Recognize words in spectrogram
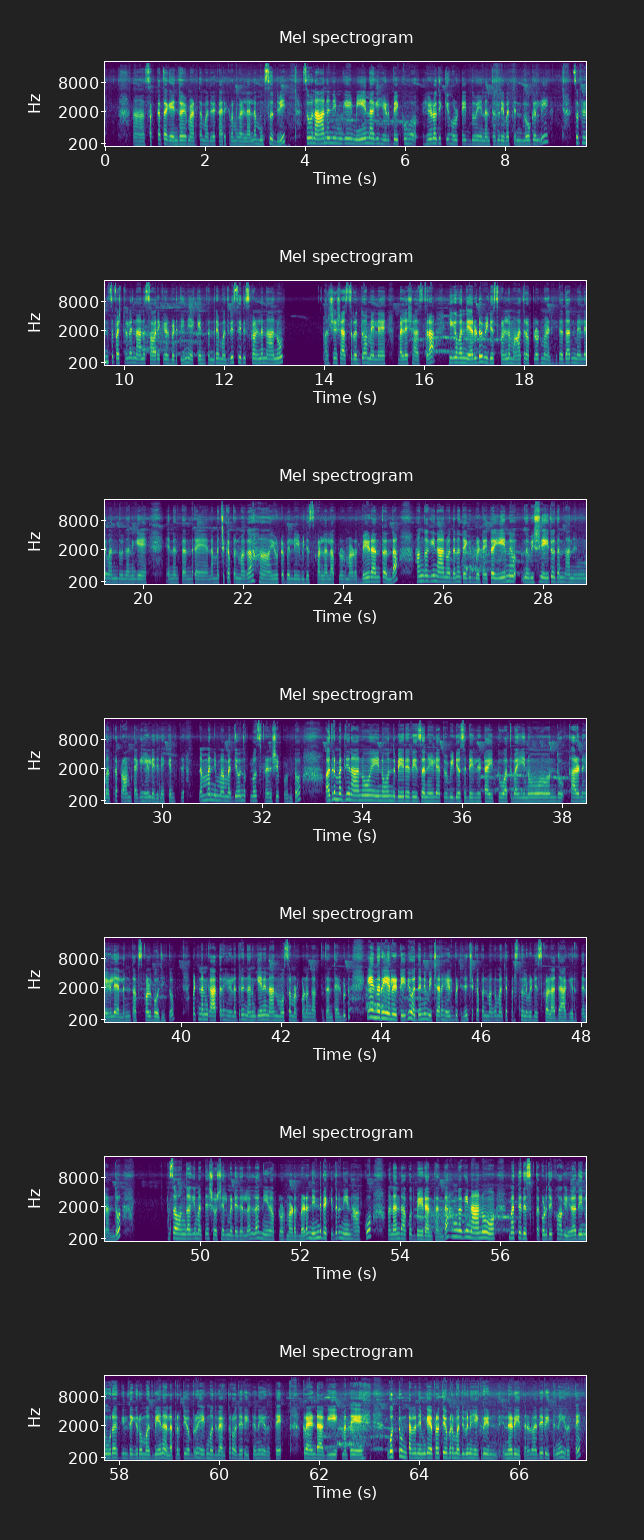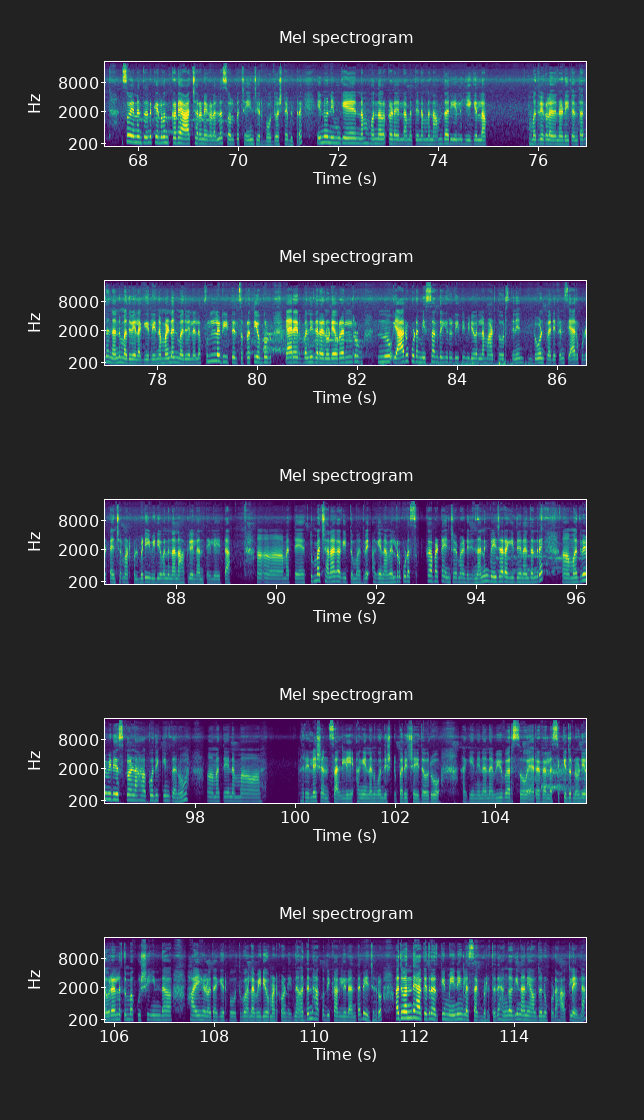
ಸಖತ್ತಾಗಿ ಎಂಜಾಯ್ ಮಾಡ್ತಾ ಮದುವೆ ಕಾರ್ಯಕ್ರಮಗಳನ್ನೆಲ್ಲ ಮುಗಿಸಿದ್ವಿ. ಸೊ ನಾನು ನಿಮಗೆ ಮೇನಾಗಿ ಹೇಳಬೇಕು, ಹೇಳೋದಕ್ಕೆ ಹೊರಟಿದ್ದು ಏನಂತಂದರೆ ಇವತ್ತಿನ ಲೋಗಲ್ಲಿ ಸೊ ಫ್ರೆಂಡ್ಸ್ ಫಸ್ಟಲ್ಲೇ ನಾನು ಸಾರಿ ಕೇಳಿಬಿಡ್ತೀನಿ. ಯಾಕೆಂತಂದರೆ ಮದುವೆ ಸೀರೀಸ್ಗಳನ್ನ ನಾನು ಅರಿಶಿನ ಶಾಸ್ತ್ರದ್ದು ಆಮೇಲೆ ಬಳೆ ಶಾಸ್ತ್ರ ಈಗ ಒಂದು ಎರಡು ವೀಡಿಯೋಸ್ಗಳನ್ನ ಮಾತ್ರ ಅಪ್ಲೋಡ್ ಮಾಡಿ. ಅದಾದಮೇಲೆ ಒಂದು ನನಗೆ ಏನಂತಂದರೆ, ನಮ್ಮ ಚಿಕ್ಕಪ್ಪನ ಮಗ ಯೂಟ್ಯೂಬಲ್ಲಿ ವೀಡಿಯೋಸ್ಗಳನ್ನೆಲ್ಲ ಅಪ್ಲೋಡ್ ಮಾಡೋದು ಬೇಡ ಅಂತಂದ. ಹಾಗಾಗಿ ನಾನು ಅದನ್ನು ತೆಗೆದುಬಿಟ್ಟೆ. ಆಯಿತಾ? ಏನು ವಿಷಯ ಇದು ಅದನ್ನು ನಾನು ನಿಮ್ಮ ಹತ್ರ ಪ್ರಾಂಪ್ಟಾಗಿ ಹೇಳಿದ್ದೀನಿ ಯಾಕೆಂದರೆ ನಮ್ಮ, ನಿಮ್ಮ ಮಧ್ಯೆ ಒಂದು ಕ್ಲೋಸ್ ಫ್ರೆಂಡ್ಶಿಪ್ ಉಂಟು. ಅದ್ರ ಮಧ್ಯೆ ನಾನು ಏನೋ ಒಂದು ಬೇರೆ ರೀಸನ್ ಹೇಳಿ ಅಥವಾ ವೀಡಿಯೋಸ್ ಡಿಲೀಟ್ ಆಯಿತು ಅಥವಾ ಏನೋ ಒಂದು ಕಾರಣ ಹೇಳಿ ಎಲ್ಲನೂ ತಪ್ಸ್ಕೊಳ್ಬೋದಿತ್ತು. ಬಟ್ ನನಗೆ ಆ ಥರ ಹೇಳಿದ್ರೆ ನನಗೇನೆ ನಾನು ಮೋಸ ಮಾಡ್ಕೊಂಡಂಗೆ ಆಗ್ತದೆ ಅಂತ ಹೇಳ್ಬಿಟ್ಟು. ಏನು ರಿಯಾಲಿಟಿ ಇದೆಯೋ ಅದನ್ನೇ ವಿಚಾರ ಹೇಳಿಬಿಟ್ಟಿದ್ದೀನಿ. ಚಿಕ್ಕಪ್ಪನ ಮಗ ಮತ್ತು ಪರ್ಸ್ನಲ್ ವೀಡಿಯೋಸ್ಗಳು ಅದಾಗಿರುತ್ತೆ ನಂದು. ಸೊ ಹಾಗಾಗಿ ಮತ್ತೆ ಸೋಷಿಯಲ್ ಮೀಡ್ಯಾದಲ್ಲೆಲ್ಲ ನೀನು ಅಪ್ಲೋಡ್ ಮಾಡೋದು ಬೇಡ. ನಿಂದು ಬೇಕಿದ್ರೆ ನೀನು ಹಾಕು, ನಂದು ಹಾಕೋದು ಬೇಡ ಅಂತಂದ. ಹಾಗಾಗಿ ನಾನು ಮತ್ತೆ ರಿಸ್ಕ್ ತಗೊಳ್ಳೋದಕ್ಕೆ ಆಗಲಿಲ್ಲ. ಅದೇನು ಊರಾಗಿಲ್ದಾಗಿರೋ ಮದುವೆ ಏನಲ್ಲ ಪ್ರತಿಯೊಬ್ಬರು ಹೇಗೆ ಮದುವೆ ಆಗ್ತಾರೋ ಅದೇ ರೀತಿಯೇ ಇರುತ್ತೆ. ಗ್ರ್ಯಾಂಡಾಗಿ ಮತ್ತು ಗೊತ್ತುಂಟಲ್ಲ ನಿಮಗೆ ಪ್ರತಿಯೊಬ್ಬರ ಮದುವೆನ ಹೇಗೆ ರೀ ನಡೆಯುತ್ತಾರೋ ಅದೇ ರೀತಿಯೇ ಇರುತ್ತೆ. ಸೊ ಏನಂತಂದರೆ ಕೆಲವೊಂದು ಕಡೆ ಆಚರಣೆಗಳೆಲ್ಲ ಸ್ವಲ್ಪ ಚೇಂಜ್ ಇರ್ಬೋದು ಅಷ್ಟೇ ಬಿಟ್ಟರೆ ಇನ್ನು ನಿಮಗೆ ನಮ್ಮ ಹೊನ್ನವರ ಕಡೆ ಎಲ್ಲ ಮತ್ತು ನಮ್ಮ ನಾಮದಾರಿಯಲ್ಲಿ ಹೇಗೆಲ್ಲ ಮದುವೆಗಳೆಲ್ಲ ನಡೆಯುತ್ತೆ ಅಂತಂದ್ರೆ ನನ್ನ ಮದುವೆಲಾಗಿರಲಿ ನಮ್ಮ ಅಣ್ಣನ ಮದುವೆಲೆಲ್ಲ ಫುಲ್ ಡೀಟೇಲ್ಸ್ ಪ್ರತಿಯೊಬ್ಬರು ಯಾರ್ಯಾರು ಬಂದಿದ್ದಾರೆ ನೋಡಿ, ಅವರೆಲ್ಲರೂ ಯಾರು ಕೂಡ ಮಿಸ್ ಆಗದಾಗಿರೋ ರೀತಿ ವಿಡಿಯೋ ಎಲ್ಲ ಮಾಡಿ ತೋರಿಸ್ತೀನಿ. ಡೋಂಟ್ ವರಿ ಫ್ರೆಂಡ್ಸ್ ಯಾರು ಕೂಡ ಟೆನ್ಷನ್ ಮಾಡ್ಕೊಳ್ಬೇಡಿ, ಈ ವಿಡಿಯೋವನ್ನು ನಾನು ಹಾಕಲಿಲ್ಲ ಅಂತೇಳಿ ಆಯಿತಾ? ಮತ್ತು ತುಂಬ ಚೆನ್ನಾಗಾಗಿತ್ತು ಮದುವೆ. ಹಾಗೆ ನಾವೆಲ್ಲರೂ ಕೂಡ ಸಿಕ್ಕಾಪಟ್ಟೆ ಎಂಜಾಯ್ ಮಾಡಿದ್ವಿ. ನನಗೆ ಬೇಜಾರಾಗಿದ್ದು ಏನಂತಂದರೆ ಮದುವೆ ವೀಡಿಯೋಸ್ಗಳನ್ನ ಹಾಕೋದಕ್ಕಿಂತನೂ ಮತ್ತು ನಮ್ಮ ರಿಲೇಷನ್ಸ್ ಆಗಲಿ, ಹಾಗೆ ನನಗೊಂದಿಷ್ಟು ಪರಿಚಯದವರು ಹಾಗೆಯೇ ನನ್ನ ವ್ಯೂವರ್ಸು ಯಾರ್ಯಾರೆಲ್ಲ ಸಿಕ್ಕಿದ್ರು ನೋಡಿ, ಅವರೆಲ್ಲ ತುಂಬ ಖುಷಿಯಿಂದ ಹಾಯ್ ಹೇಳೋದಾಗಿರ್ಬೋದು, ಅಲ್ಲ ವಿಡಿಯೋ ಮಾಡ್ಕೊಂಡಿದ್ನ, ಅದನ್ನು ಹಾಕೋದಕ್ಕಾಗಲಿಲ್ಲ ಅಂತ ಬೇಜಾರು. ಅದು ಒಂದೇ ಹಾಕಿದರೆ ಅದಕ್ಕೆ ಮೀನಿಂಗ್ಲೆಸ್ ಆಗಿಬಿಡ್ತದೆ. ಹಾಗಾಗಿ ನಾನು ಯಾವುದನ್ನು ಕೂಡ ಹಾಕಲೇ ಇಲ್ಲ.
